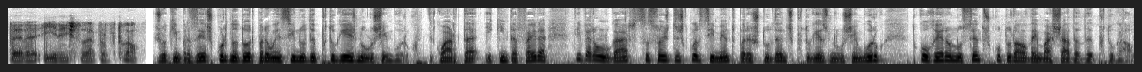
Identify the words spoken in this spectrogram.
para irem estudar para Portugal. Joaquim Prazeres, coordenador para o ensino de português no Luxemburgo. Quarta e quinta-feira tiveram lugar sessões de esclarecimento para estudantes portugueses no Luxemburgo, decorreram no Centro Cultural da Embaixada de Portugal.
